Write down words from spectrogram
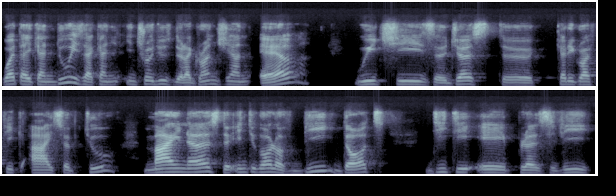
what I can do is I can introduce the Lagrangian L, which is uh, just calligraphic I sub 2 minus the integral of b dot dta plus v uh,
